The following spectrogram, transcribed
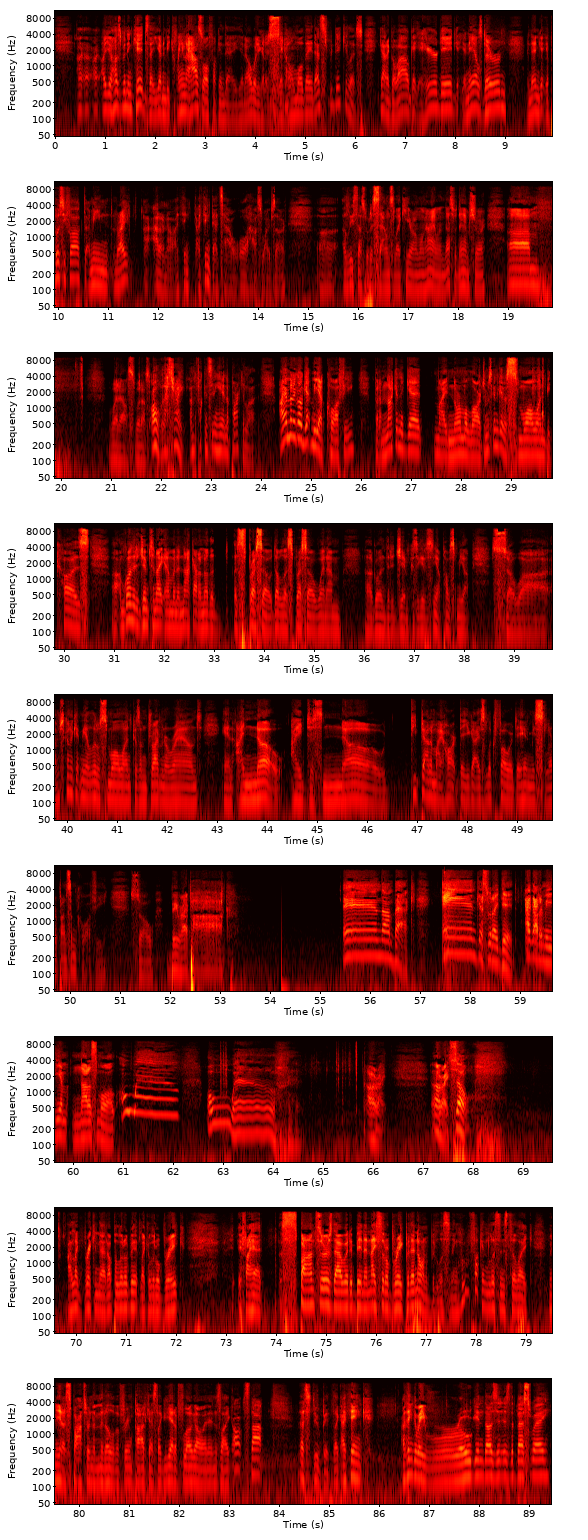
uh, uh, are your husband and kids that you're gonna be cleaning the house all fucking day? You know, what are you gonna sit home all day? That's ridiculous. You gotta go out, get your hair did, get your nails done, and then get your pussy fucked. I mean, right? I, I don't know. I think I think that's how all housewives are. Uh, at least that's what it sounds like here on Long Island. That's for damn sure. Um, what else? What else? Oh, that's right. I'm fucking sitting here in the parking lot. I am gonna go get me a coffee, but I'm not gonna get my normal large. I'm just gonna get a small one because uh, I'm going to the gym tonight and I'm gonna knock out another espresso, double espresso when I'm uh, going to the gym because it gives you know pumps me up. So uh, I'm just gonna get me a little small one because I'm driving around and I know, I just know deep down in my heart that you guys look forward to hearing me slurp on some coffee. So, be right back. And I'm back. And guess what I did? I got a medium, not a small. Oh well. Oh well. All right. All right. So, I like breaking that up a little bit, like a little break. If I had sponsors, that would have been a nice little break, but then no one would be listening. Who fucking listens to like when you get a sponsor in the middle of a freaking podcast? Like you get a flow going and it's like, oh, stop. That's stupid. Like I think, I think the way Rogan does it is the best way.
